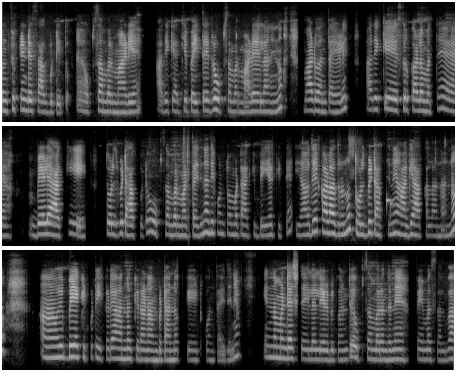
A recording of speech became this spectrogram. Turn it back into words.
ಒಂದು ಫಿಫ್ಟೀನ್ ಡೇಸ್ ಆಗಿಬಿಟ್ಟಿತ್ತು. ಉಪ್ಪು ಸಾಂಬಾರು ಮಾಡಿ, ಅದಕ್ಕೆ ಅಜ್ಜಿ ಬೈತಾ ಇದ್ರು ಉಪ್ಪು ಸಾಂಬಾರು ಮಾಡೇ ಇಲ್ಲ ನೀನು, ಮಾಡು ಅಂತ ಹೇಳಿ. ಅದಕ್ಕೆ ಹೆಸ್ರು ಕಾಳು ಮತ್ತು ಬೇಳೆ ಹಾಕಿ ತೊಳೆದ್ಬಿಟ್ಟು ಹಾಕಿಬಿಟ್ಟು ಉಪ್ಪು ಸಾಂಬಾರು ಮಾಡ್ತಾಯಿದ್ದೀನಿ ಅದಕ್ಕೆ ಒಂದು ಟೊಮೊಟೊ ಹಾಕಿ ಬೇಯೋಕ್ಕಿಟ್ಟೆ ಯಾವುದೇ ಕಾಳಾದ್ರೂ ತೊಳೆದ್ಬಿಟ್ಟು ಹಾಕ್ತೀನಿ. ಹಾಗೆ ಹಾಕಲ್ಲ ನಾನು. ಬೇಯೋಕ್ಕಿಟ್ಬಿಟ್ಟು ಈ ಕಡೆ ಅನ್ನಕ್ಕಿಡೋಣ ಅಂದ್ಬಿಟ್ಟು ಅನ್ನಕ್ಕೆ ಇಟ್ಕೊತಾ ಇದ್ದೀನಿ. ಇನ್ನು ಮಂಡ್ಯ ಸ್ಟೈಲಲ್ಲಿ ಹೇಳಬೇಕು ಅಂದರೆ ಉಪ್ಪು ಸಾಂಬಾರು ಅಂದ್ರೇ ಫೇಮಸ್ ಅಲ್ವಾ?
